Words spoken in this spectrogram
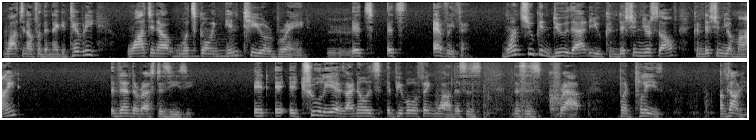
watching out for the negativity, watching out what's going into your brain. Mm-hmm. It's it's everything. Once you can do that, you condition yourself, condition your mind, then the rest is easy. It it, it truly is. I know it's it, people will think, "Wow, this is this is crap," but please, I'm telling you,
